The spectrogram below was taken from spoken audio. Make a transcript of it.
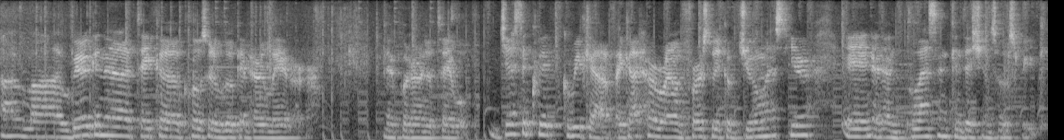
alive. We're gonna take a closer look at her later. I put her on the table. Just a quick recap. I got her around first week of June last year in an unpleasant condition, so to speak.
